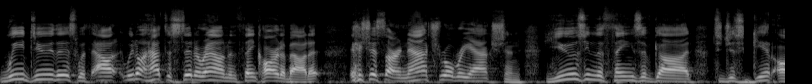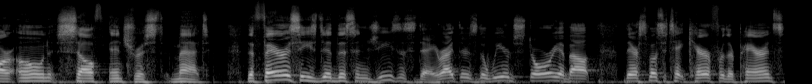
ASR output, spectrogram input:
We do this without, we don't have to sit around and think hard about it. It's just our natural reaction, using the things of God to just get our own self interest met. The Pharisees did this in Jesus' day, right? There's the weird story about they're supposed to take care for their parents,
